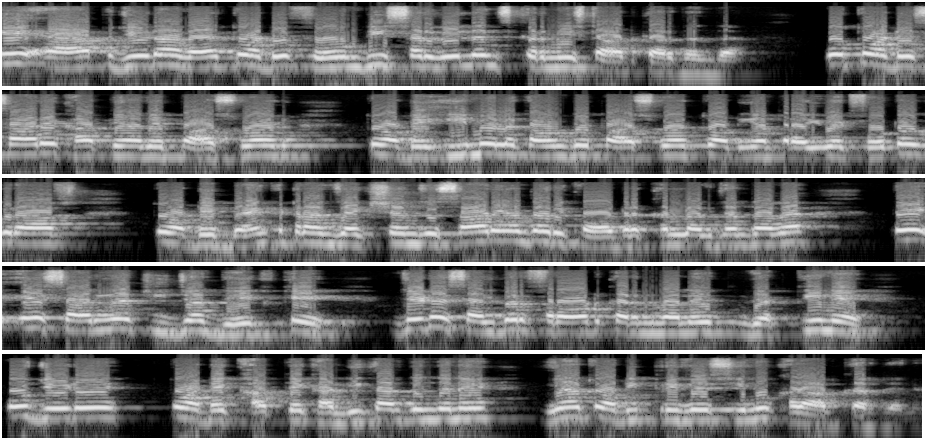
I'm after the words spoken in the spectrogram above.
ਇਹ ਐਪ ਜਿਹੜਾ ਹੈ ਤੁਹਾਡੇ ਫੋਨ ਦੀ ਸਰਵੇਲੈਂਸ ਕਰਨੀ ਸਟਾਰਟ ਕਰ ਦਿੰਦਾ। ਉਹ ਤੁਹਾਡੇ ਸਾਰੇ ਖਾਤਿਆਂ ਦੇ ਪਾਸਵਰਡ ਤੁਹਾਡੇ ਈਮੇਲ ਅਕਾਊਂਟ ਦੇ ਪਾਸਵਰਡ ਤੁਹਾਡੀਆਂ ਪ੍ਰਾਈਵੇਟ ਫੋਟੋਗ੍ਰਾਫਸ ਤੁਹਾਡੇ ਬੈਂਕ ਟ੍ਰਾਂਜੈਕਸ਼ਨਸ ਸਾਰਿਆਂ ਦਾ ਰਿਕਾਰਡ ਰੱਖਣ ਲੱਗ ਜਾਂਦਾ ਹੈ ਤੇ ਇਹ ਸਾਰੀਆਂ ਚੀਜ਼ਾਂ ਦੇਖ ਕੇ ਜਿਹੜੇ ਸਾਈਬਰ ਫਰਾਡ ਕਰਨ ਵਾਲੇ ਵਿਅਕਤੀ ਨੇ, ਉਹ ਜਿਹੜੇ ਤੁਹਾਡੇ ਖਾਤੇ ਖਾਲੀ ਕਰ ਦਿੰਦੇ ਨੇ ਜਾਂ ਤੁਹਾਡੀ ਪ੍ਰਾਈਵੇਸੀ ਨੂੰ ਖਰਾਬ ਕਰਦੇ ਨੇ।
